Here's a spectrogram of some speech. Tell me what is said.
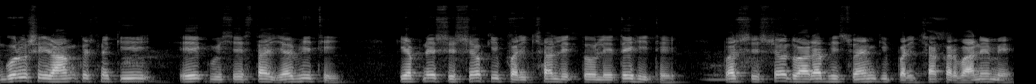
गुरु श्री रामकृष्ण की एक विशेषता यह भी थी कि अपने शिष्यों की परीक्षा ले तो लेते ही थे, पर शिष्यों द्वारा भी स्वयं की परीक्षा करवाने में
